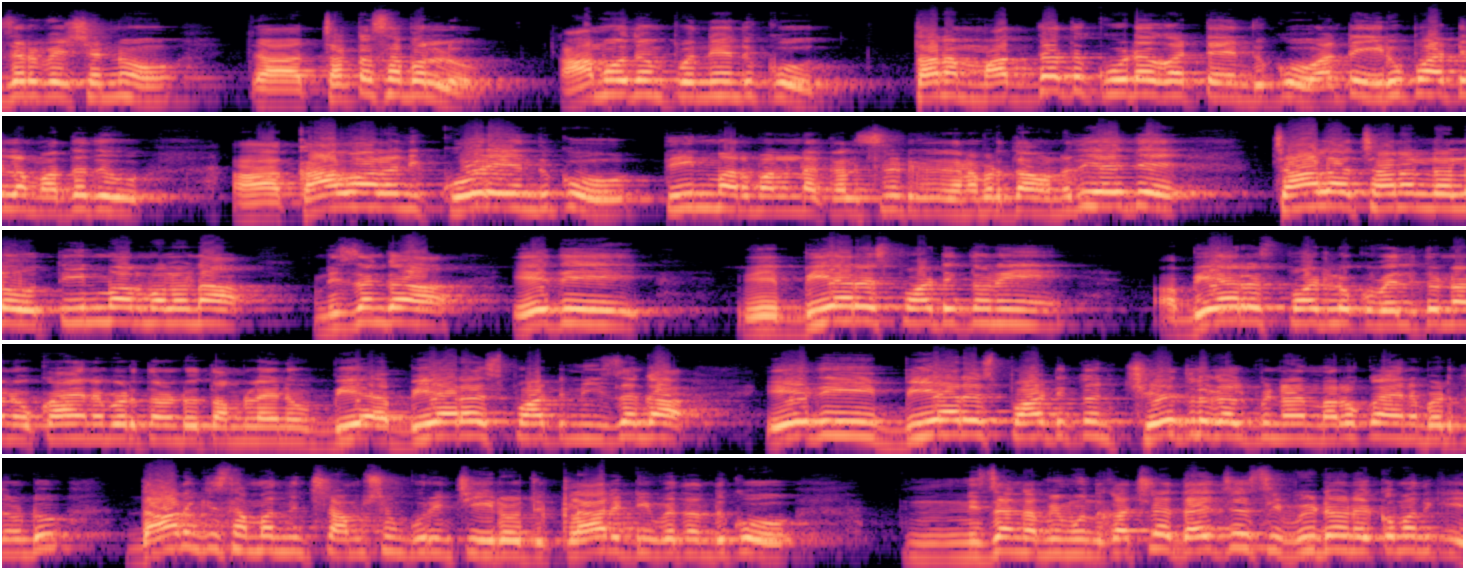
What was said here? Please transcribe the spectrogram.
రిజర్వేషన్ను చట్టసభల్లో ఆమోదం పొందేందుకు తన మద్దతు కూడగట్టేందుకు అంటే ఇరు పార్టీల మద్దతు కావాలని కోరేందుకు తీన్మార్ మలన కలిసినట్టుగా కనబడతా ఉన్నది. అయితే చాలా ఛానళ్ళలో తీన్మార్ మలన నిజంగా ఏది బీఆర్ఎస్ పార్టీతోని బీఆర్ఎస్ పార్టీలోకి వెళ్తున్నాను ఒక ఆయన పెడుతున్నాడు తమలైన బీఆర్ఎస్ పార్టీ నిజంగా ఏది బీఆర్ఎస్ పార్టీతో చేతులు కలిపినాడు మరొక ఆయన పెడుతుండు. దానికి సంబంధించిన అంశం గురించి ఈరోజు క్లారిటీ ఇవ్వదందుకు నిజంగా మీ ముందుకు వచ్చిన. దయచేసి వీడియోని ఎక్కువ మందికి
